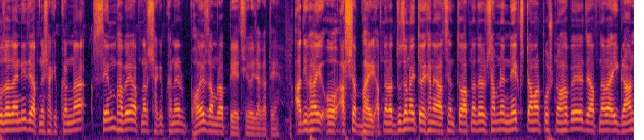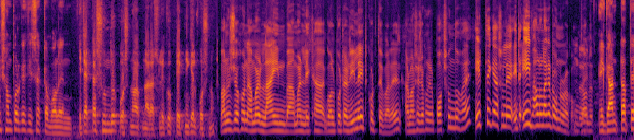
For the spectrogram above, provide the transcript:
বোঝা যায়নি যে আপনি শাকিব খান না সেম ভাবে আপনার শাকিব খানের ভয়েস আমরা পেয়েছি ওই জায়গাতে। আদি ভাই ও আরশাব ভাই আপনারা দুজনাই তো এখানে আছেন তো আপনাদের সামনে নেক্সট আমার প্রশ্ন হবে যে আপনারা এই গান সম্পর্কে কিছু একটা বলেন। এটা একটা সুন্দর প্রশ্ন আপনার আসলে খুব টেকনিক্যাল প্রশ্ন। মানুষ যখন আমার লাইন বা আমার লেখা গল্পটা রিলেট করতে পারে আর মানুষের যখন এটা পছন্দ হয় এর থেকে আসলে এটা এই ভালো লাগাটা অন্যরকম। এই গানটাতে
